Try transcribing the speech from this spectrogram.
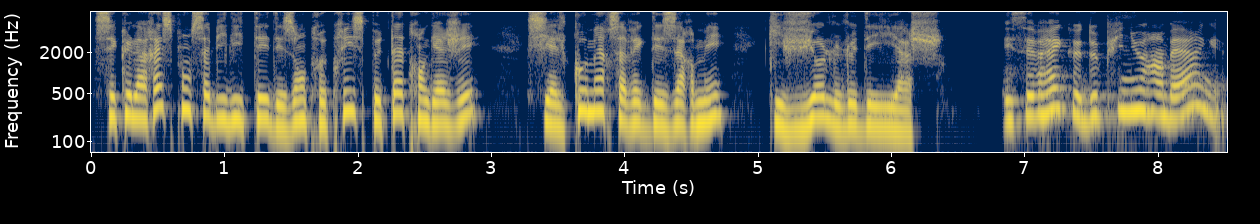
c'est que la responsabilité des entreprises peut être engagée si elles commercent avec des armées qui violent le DIH. Et c'est vrai que depuis Nuremberg,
